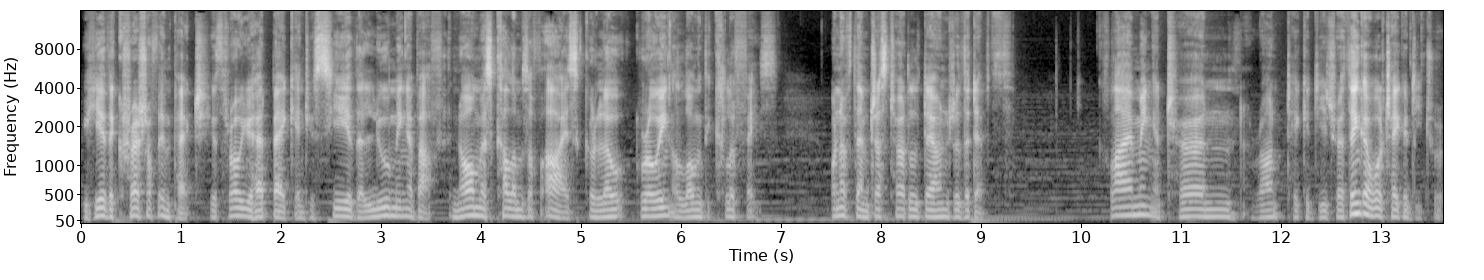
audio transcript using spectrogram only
you hear the crash of impact. You throw your head back and you see the looming above, enormous columns of ice glow, growing along the cliff face. One of them just hurtled down into the depths. Climbing a turn around, take a detour. I think I will take a detour.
